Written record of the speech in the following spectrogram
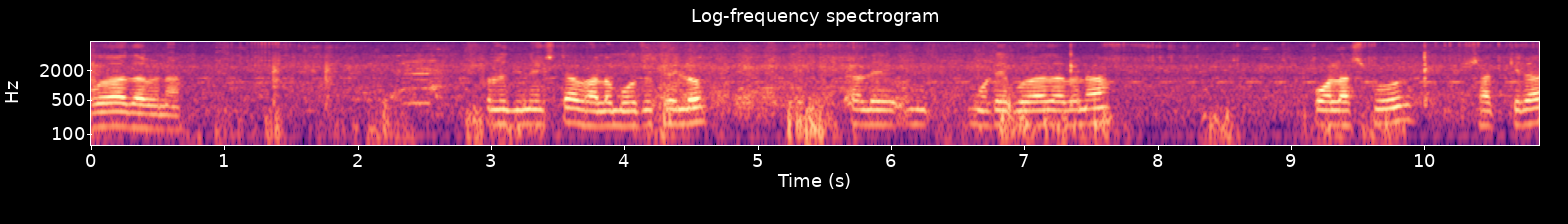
বোঝা যাবে না। তাহলে জিনিসটা ভালো মজুত হইল, তাহলে মোটে বোঝা যাবে না। পলাশপুর, সাতক্ষীরা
